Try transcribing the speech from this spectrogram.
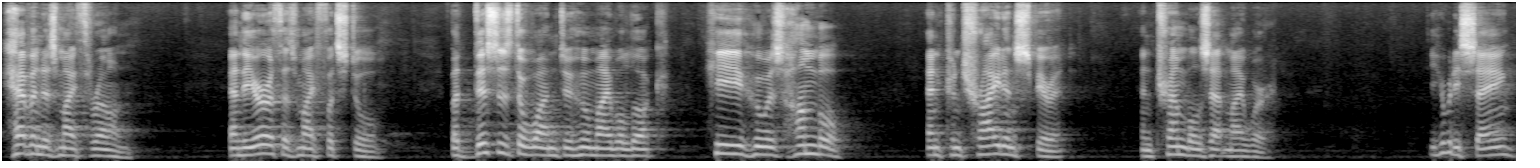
Heaven is my throne, and the earth is my footstool. But this is the one to whom I will look, he who is humble and contrite in spirit and trembles at my word. Do you hear what he's saying?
